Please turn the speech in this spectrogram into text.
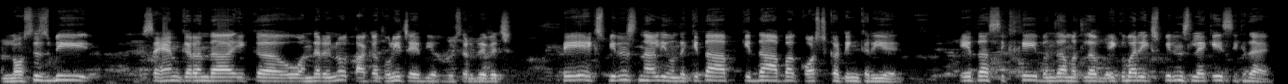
ਲਾਸਸ ਵੀ ਸਹਿਨ ਕਰਨ ਦਾ ਇੱਕ ਉਹ ਅੰਦਰ ਇਹਨੂੰ ਤਾਕਤ ਹੋਣੀ ਚਾਹੀਦੀ ਹੈ ਪ੍ਰੋਡਿਊਸਰ ਦੇ ਵਿੱਚ। ਤੇ ਐਕਸਪੀਰੀਅੰਸ ਨਾਲ ਹੀ ਹੁੰਦਾ, ਕਿੱਦਾਂ ਆਪ ਕਿੱਦਾਂ ਆਪਾਂ ਕਾਸਟ ਕਟਿੰਗ ਕਰੀਏ। ਇਹ ਤਾਂ ਸਿੱਖ ਕੇ ਹੀ ਬੰਦਾ ਮਤਲਬ ਇੱਕ ਵਾਰੀ ਐਕਸਪੀਰੀਅੰਸ ਲੈ ਕੇ ਹੀ ਸਿੱਖਦਾ ਹੈ।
